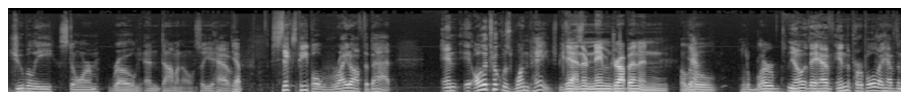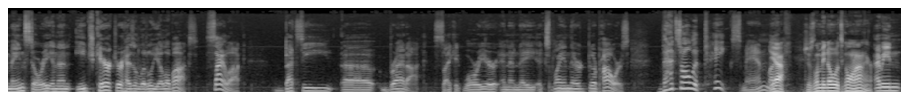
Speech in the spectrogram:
Jubilee, Storm, Rogue, and Domino. So you have Yep. six people right off the bat, and it, all it took was one page. Because Yeah, and they're name dropping and a little little blurb. you know they have in the purple they have the main story, and then each character has a little yellow box. Psylocke. Betsy uh, Braddock, psychic warrior, and then they explain their, their powers. That's all it takes, man. Like, yeah, just let me know what's going on here. I mean,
